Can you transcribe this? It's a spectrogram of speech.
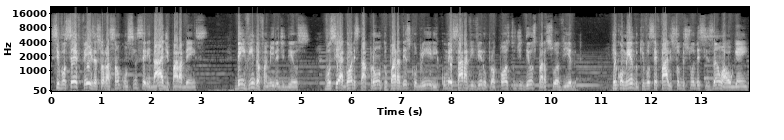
Se você fez essa oração com sinceridade, parabéns. Bem-vindo à família de Deus. Você agora está pronto para descobrir e começar a viver o propósito de Deus para a sua vida. Recomendo que você fale sobre sua decisão a alguém,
